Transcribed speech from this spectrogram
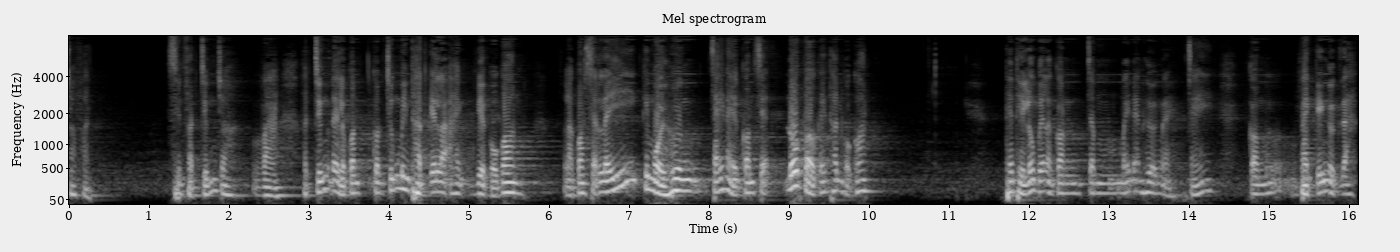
cho phật xin phật chứng cho. Và phật chứng đây là con con chứng minh thật cái là hạnh việc của con là con sẽ lấy cái mồi hương cháy này con sẽ đốt vào cái thân của con. Thế thì lúc đấy là con châm mấy đèn hương này cháy con mới vạch cái ngực ra.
